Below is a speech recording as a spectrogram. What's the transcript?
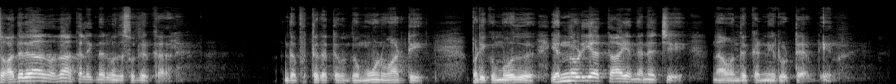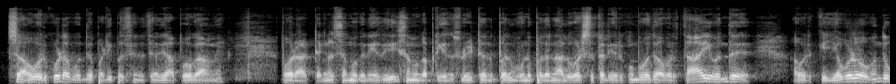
சோ அதுல தான் கலைஞர் வந்து சொல்லியிருக்காரு. அந்த புத்தகத்தை வந்து மூணு வாட்டி படிக்கும்போது என்னுடைய தாயை நினைச்சு நான் வந்து கண்ணீர் விட்டேன் அப்படின்னு. ஸோ அவர் கூட வந்து படிப்பு சரியாக போகாமல் போராட்டங்கள் சமூக நீதி சமூக அப்படின்னு சொல்லிட்டு அந்த பதிமூணு பதினாலு வருஷத்துல இருக்கும்போது அவர் தாய் வந்து அவருக்கு எவ்வளோ வந்து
